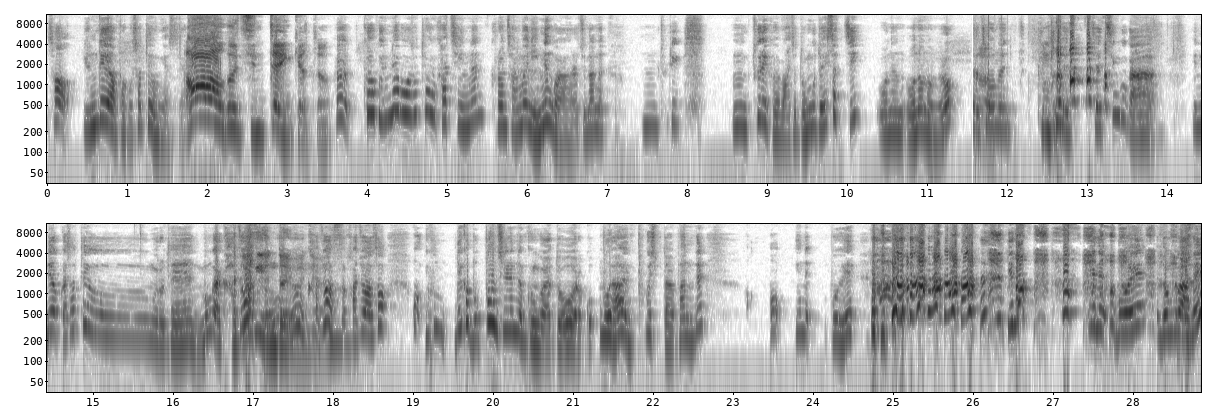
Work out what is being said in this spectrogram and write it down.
서 윤대엽하고 서태웅이었어요. 아, 그거 진짜 인기였죠. 그- 그리고 윤내보와 서태웅이 같이 있는 그런 장면이 있는 거야. 그래서 나는, 음, 둘이, 음, 둘이 그 맞아. 농구도 했었지? 원은, 원원원으로? 어. 저는, 그, 제, 제 친구가 윤대엽과 서태웅으로 된 뭔가를 가져왔어. 여기. 어, 가져왔어. 가져와서, 어, 이건 내가 못본 슬램덩크인 거야, 또. 그래갖고, 뭐야, 이거 보고 싶다. 봤는데, 어, 얘네, 뭐해? 얘네, 얘네, 뭐해? 농구 안 해?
